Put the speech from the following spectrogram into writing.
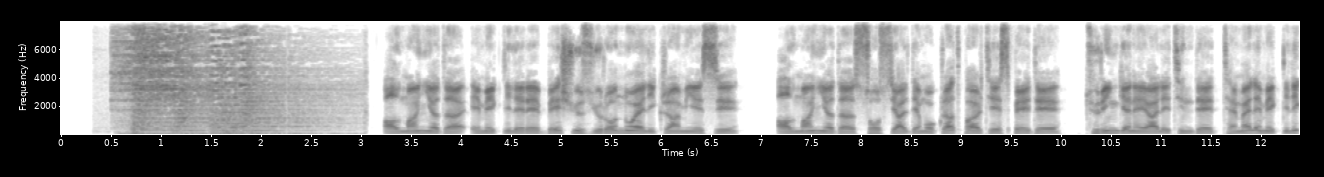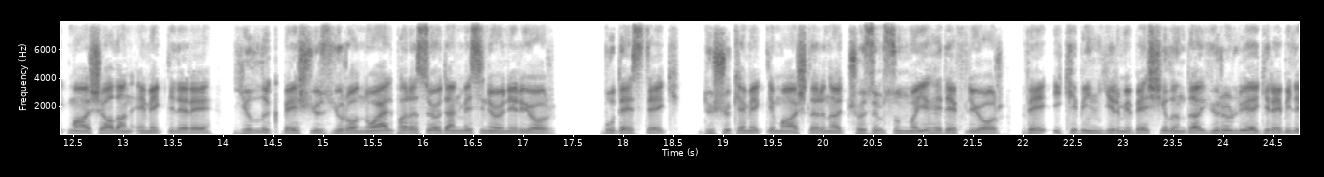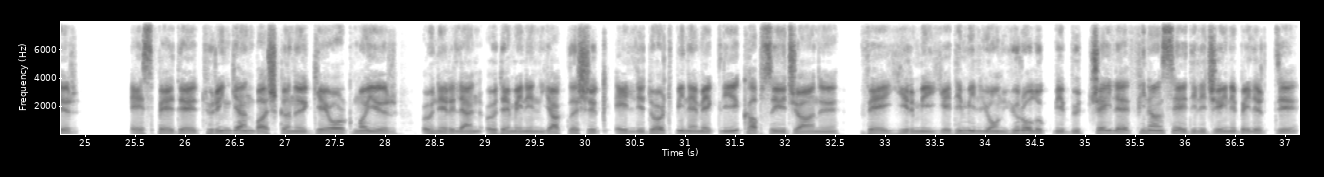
Almanya'da emeklilere 500 euro Noel ikramiyesi. Almanya'da Sosyal Demokrat Parti SPD, Türingen eyaletinde temel emeklilik maaşı alan emeklilere yıllık 500 euro Noel parası ödenmesini öneriyor. Bu destek, düşük emekli maaşlarına çözüm sunmayı hedefliyor ve 2025 yılında yürürlüğe girebilir. SPD Türingen Başkanı Georg Mayer, önerilen ödemenin yaklaşık 54 bin emekliyi kapsayacağını ve 27 milyon euroluk bir bütçeyle finanse edileceğini belirtti.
